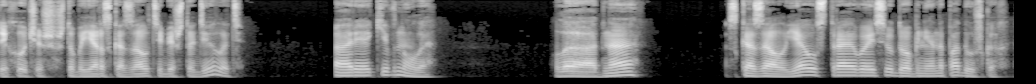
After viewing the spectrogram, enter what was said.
«Ты хочешь, чтобы я рассказал тебе, что делать?» Ария кивнула. «Ладно», — сказал я, устраиваясь удобнее на подушках.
